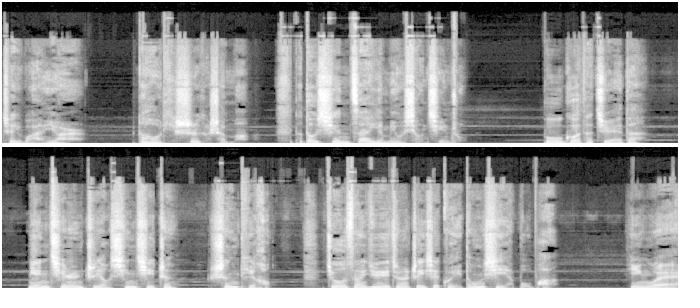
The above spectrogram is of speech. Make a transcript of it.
这玩意儿到底是个什么？他到现在也没有想清楚。不过他觉得，年轻人只要心气正、身体好，就算遇见了这些鬼东西也不怕，因为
